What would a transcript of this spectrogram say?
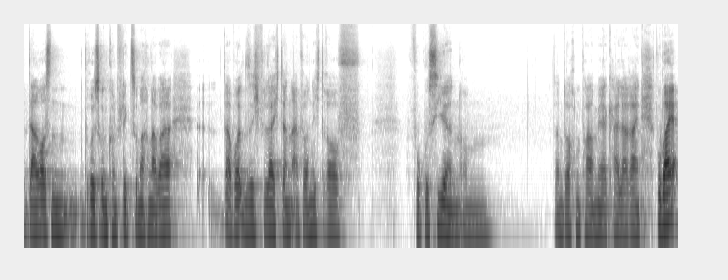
daraus einen größeren Konflikt zu machen. Aber äh, da wollten sie sich vielleicht dann einfach nicht drauf fokussieren, um dann doch ein paar mehr Keilereien. Wobei, e-,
